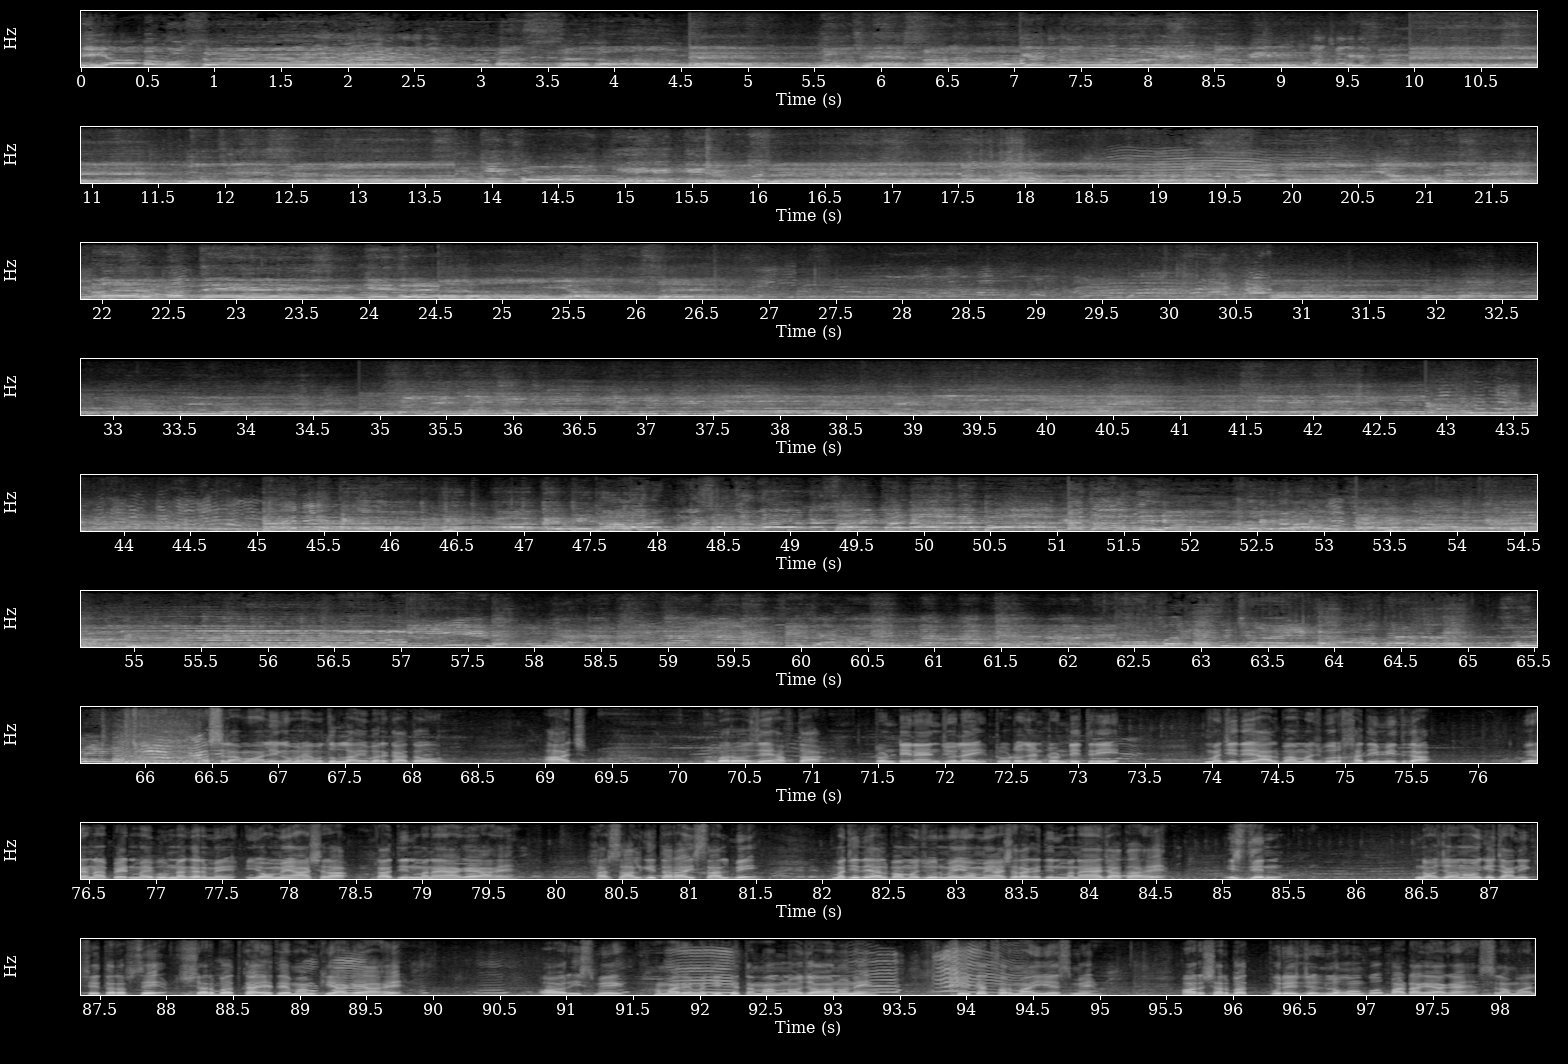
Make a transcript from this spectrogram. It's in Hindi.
या तुझे सलाम। के नूर नबी तुझे सलाम। की पाके के हुसैन या हुसैन। रहमतें के दर या हुसैन। बरस जाए अस्सलाम वालेकुम रहमतुल्लाहि आज बरोज़ हफ़्ता 29 जुलाई 2023 मस्जिद आलबा मजबूर खदीम ईदगाह, वीरानापेट महबूब नगर में योम आशरा का दिन मनाया गया है। हर साल की तरह इस साल भी मस्जिद अलबा मजबूर में योम आशरा का दिन मनाया जाता है। इस दिन नौजवानों की जानिब से तरफ़ से शरबत का अहतमाम किया गया है। और इसमें हमारे मस्जिद के तमाम नौजवानों ने शिरकत फरमाई है इसमें और शरबत पूरे लोगों को बांटा गया है। वालेकुम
